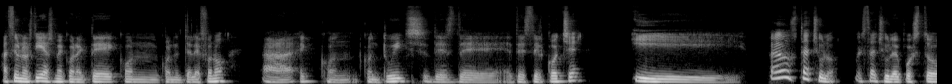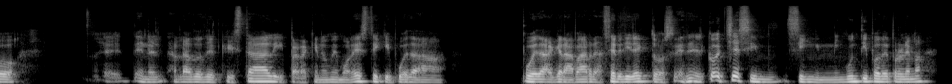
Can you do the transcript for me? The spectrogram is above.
Hace unos días me conecté con, el teléfono, eh, con, con, Twitch desde, desde el coche y ah, está chulo, está chulo. He puesto eh, en el, al lado del cristal y para que no me moleste y que pueda, pueda grabar, hacer directos en el coche sin, sin ningún tipo de problema,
